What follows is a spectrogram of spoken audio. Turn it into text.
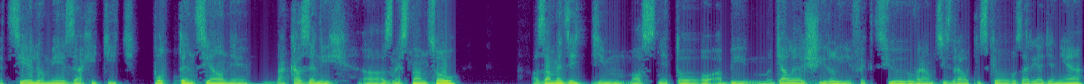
Cieľom je zachytiť potenciálne nakazených zamestnancov a zamedziť im vlastne to, aby ďalej šírili infekciu v rámci zdravotníckého zariadenia.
